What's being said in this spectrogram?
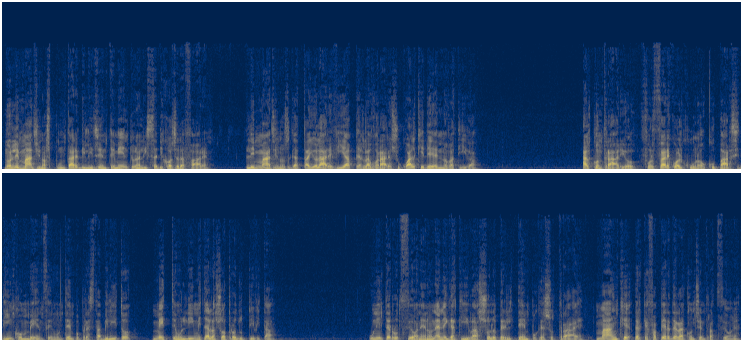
non le immagino a spuntare diligentemente una lista di cose da fare le immagino sgattaiolare via per lavorare su qualche idea innovativa. Al contrario, forzare qualcuno a occuparsi di incombenze in un tempo prestabilito mette un limite alla sua produttività. un'interruzione non è negativa solo per il tempo che sottrae, ma anche perché fa perdere la concentrazione.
